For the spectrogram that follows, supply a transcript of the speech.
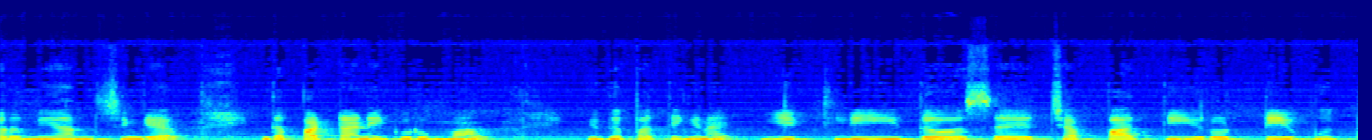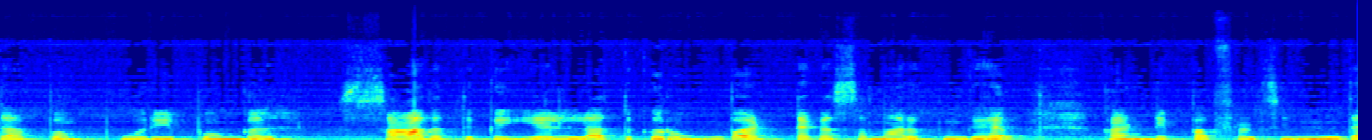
அருமையாக இருந்துச்சுங்க. இந்த பட்டாணி குருமா இது பார்த்திங்கன்னா இட்லி தோசை சப்பாத்தி ரொட்டி ஊத்தாப்பம் பூரி பொங்கல் சாதத்துக்கு எல்லாத்துக்கும் ரொம்ப அட்டகாசமாக இருக்குங்க. கண்டிப்பாக ஃப்ரெண்ட்ஸ் இந்த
